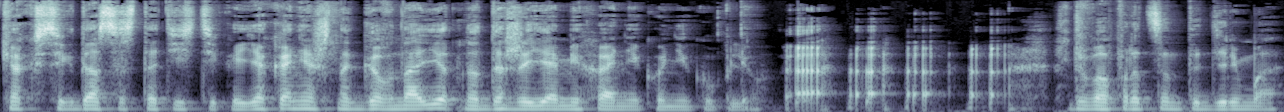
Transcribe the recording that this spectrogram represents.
Как всегда со статистикой. Я, конечно, говноед, но даже я механику не куплю. 2% дерьма.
